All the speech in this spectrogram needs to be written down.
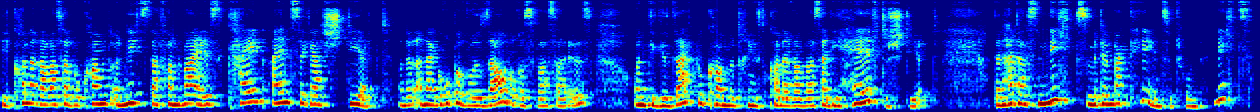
die Cholera-Wasser bekommt und nichts davon weiß, kein einziger stirbt. Und in einer Gruppe, wo sauberes Wasser ist und wie gesagt bekommen, du trinkst Cholera-Wasser, die Hälfte stirbt, dann hat das nichts mit den Bakterien zu tun. Nichts.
